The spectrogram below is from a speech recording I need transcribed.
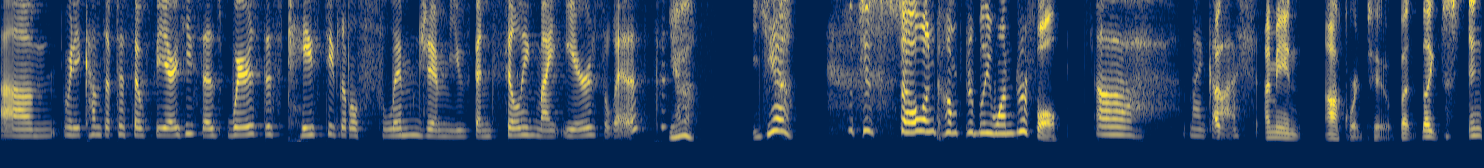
um, when he comes up to Sophia, he says, Where's this tasty little Slim Jim you've been filling my ears with? Yeah. Yeah. Which is so uncomfortably wonderful. Oh, my gosh. But, I mean, awkward too, but like just in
